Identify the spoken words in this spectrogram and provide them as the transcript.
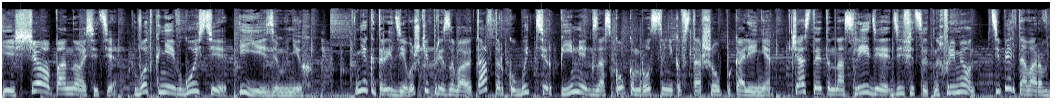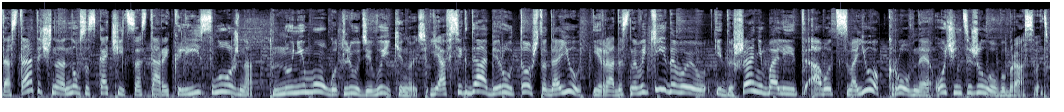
еще поносите. Вот к ней в гости и ездим в них. Некоторые девушки призывают авторку быть терпимее к заскокам родственников старшего поколения. Часто это наследие дефицитных времен. Теперь товаров достаточно, но соскочить со старой колеи сложно. Ну не могут люди выкинуть. Я всегда беру то, что дают, и радостно выкидываю, и душа не болит, а вот свое, кровное, очень тяжело выбрасывать.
